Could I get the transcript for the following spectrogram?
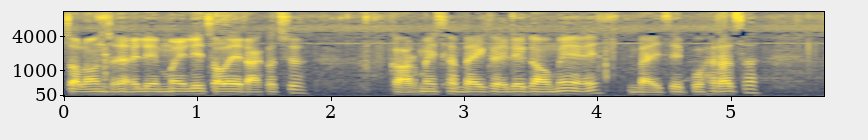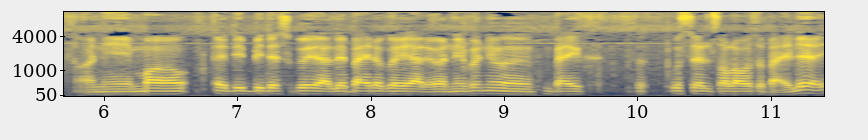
चलाउँछ अहिले मैले चलाइरहेको छु। घरमै छ बाइक अहिले गाउँमै है भाइ चाहिँ पोखरा छ। अनि म यदि विदेश गइहालेँ बाहिर गइहाल्यो भने पनि बाइक उसेल चलाउँछ भाइले है।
